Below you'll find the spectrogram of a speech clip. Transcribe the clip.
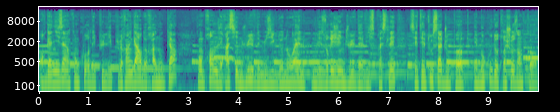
organiser un concours des pulls les plus ringards de Hanouka, comprendre les racines juives des musiques de Noël ou les origines juives d'Elvis Presley, c'était tout ça Pop et beaucoup d'autres choses encore.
